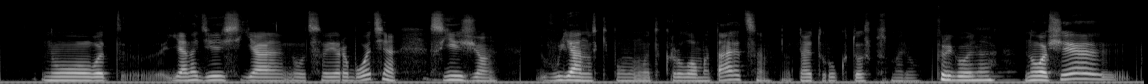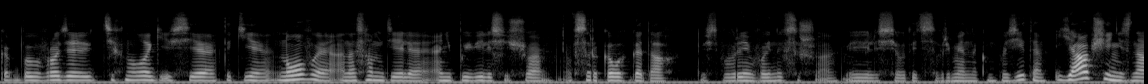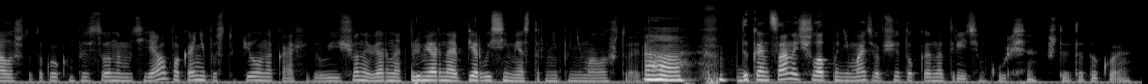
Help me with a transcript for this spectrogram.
Ну вот, я надеюсь, я ну, вот в своей работе съезжу В Ульяновске, по-моему, это крыло мотается. Вот на эту руку тоже посмотрю. Прикольно. Ну, вообще, как бы вроде технологии все такие новые, а на самом деле они появились еще в сороковых годах. То есть во время войны в США появились все вот эти современные композиты. Я вообще не знала, что такое композиционный материал, пока не поступила на кафедру. И еще, наверное, примерно первый семестр не понимала, что это. Ага. До конца начала понимать вообще только на третьем курсе, что это такое.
